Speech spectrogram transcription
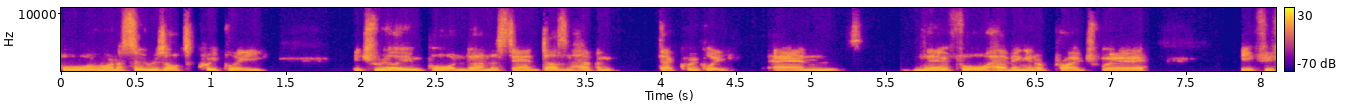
or we want to see results quickly, it's really important to understand it doesn't happen that quickly, and therefore having an approach where if you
